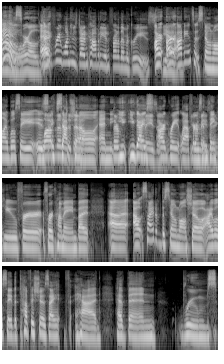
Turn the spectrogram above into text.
know. the world. Everyone who's done comedy in front of them agrees. Our, Yeah. our audience at Stonewall, I will say, is Love exceptional, and you, you guys amazing. are great laughers, and thank you for for coming. But uh, outside of the Stonewall show, I will say the toughest shows I've had have been rooms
